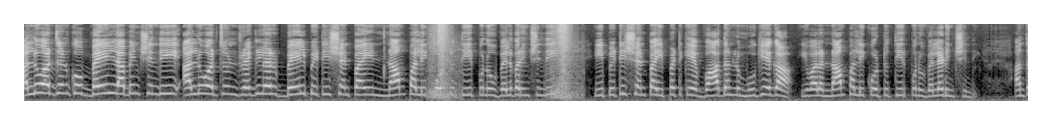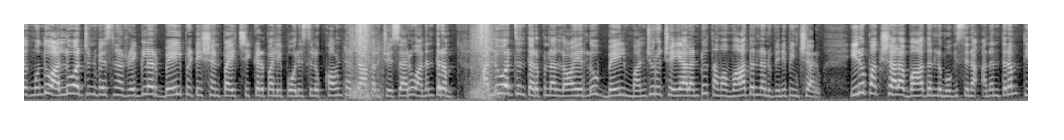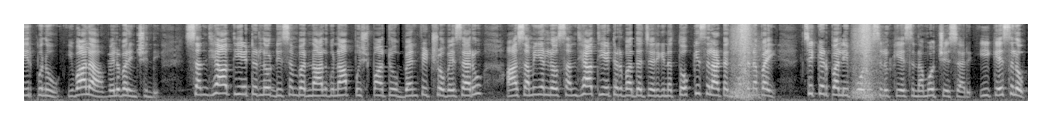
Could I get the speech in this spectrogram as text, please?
అల్లు అర్జున్కు బెయిల్ లభించింది. Allu Arjun regular bail petition పై నాంపల్లి కోర్టు తీర్పును వెలువరించింది. ఈ పిటిషన్ పై ఇప్పటికే వాదనలు ముగియగా ఇవాళ నాంపల్లి కోర్టు తీర్పును వెల్లడించింది. అంతకుముందు అల్లు అర్జున్ వేసిన రెగ్యులర్ బెయిల్ పిటిషన్ పై చిక్కడపల్లి పోలీసులు కౌంటర్ దాఖలు చేశారు. అనంతరం అల్లు అర్జున్ తరపున లాయర్లు బెయిల్ మంజూరు చేయాలంటూ తమ వాదనలను వినిపించారు. ఇరు పక్షాల వాదనలు ముగిసిన అనంతరం తీర్పును ఇవాళ వెలువరించింది. సంధ్యా థియేటర్లో డిసెంబర్ నాలుగున పుష్ప టూ బెనిఫిట్ షో వేశారు. ఆ సమయంలో సంధ్యా థియేటర్ వద్ద జరిగిన తొక్కిసలాట ఘటనపై చిక్కడపల్లి పోలీసులు కేసు నమోదు చేశారు. ఈ కేసులో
